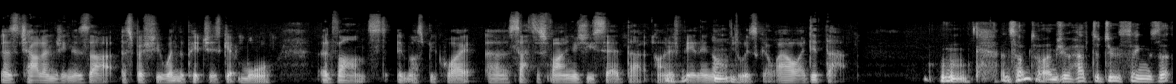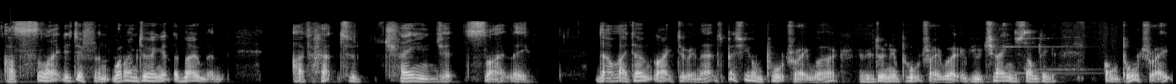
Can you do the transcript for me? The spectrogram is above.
as challenging as that, especially when the pictures get more advanced, it must be quite uh, satisfying, as you said, that kind of feeling afterwards. Go, wow, I did that. Mm. And sometimes you have to do things that are slightly different. What I'm doing at the moment, I've had to change it slightly. Now, I don't like doing that, especially on portrait work. If you're doing a portrait work, if you change something on portrait,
